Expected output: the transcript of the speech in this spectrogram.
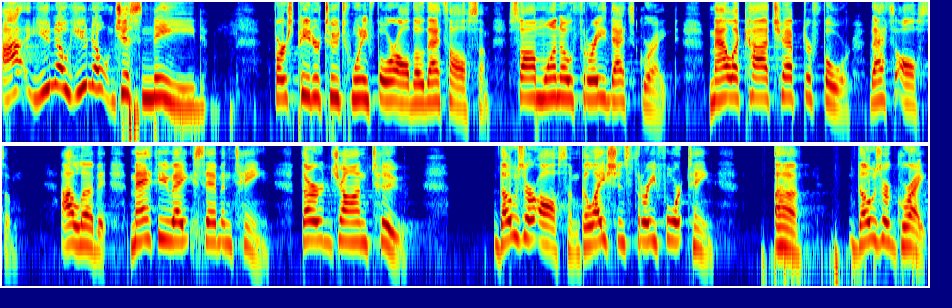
I, you know, you don't just need 1 Peter 2.24, although that's awesome. Psalm 103, that's great. Malachi chapter 4, that's awesome. I love it. Matthew 8, 17. 3 John 2. Those are awesome. Galatians 3, 14. Uh, those are great.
